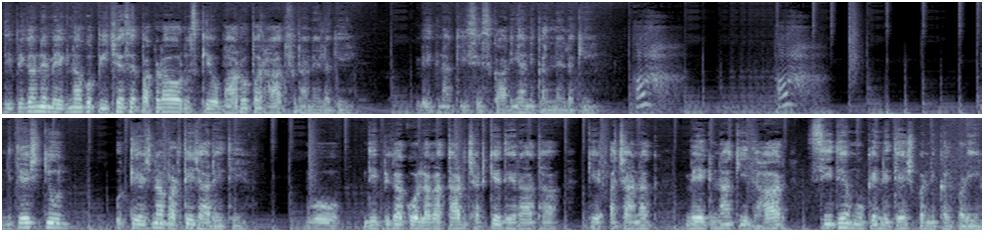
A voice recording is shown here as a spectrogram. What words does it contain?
दीपिका ने मेघना को पीछे से पकड़ा और उसके उभारों पर हाथ फिराने लगी। मेघना की सिस्कारियाँ निकलने लगी। नितेश की उत्तेजना बढ़ती जा रही थी। वो दीपिका को लगातार झटके दे रहा था कि अचानक मेघना की धार सीधे मुँह के नितेश पर निकल पड़ी।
